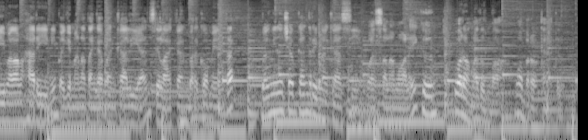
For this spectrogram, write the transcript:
di malam hari ini. Bagaimana tanggapan kalian? Silahkan berkomentar. Bang Min ucapkan terima kasih. Wassalamualaikum warahmatullahi wabarakatuh.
